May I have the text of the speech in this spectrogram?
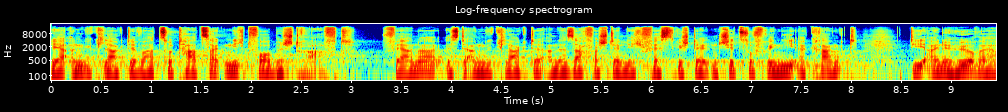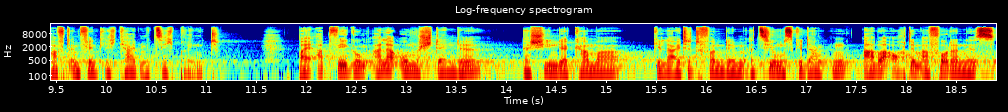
Der Angeklagte war zur Tatzeit nicht vorbestraft. Ferner ist der Angeklagte an der sachverständig festgestellten Schizophrenie erkrankt, die eine höhere Haftempfindlichkeit mit sich bringt. Bei Abwägung aller Umstände erschien der Kammer geleitet von dem Erziehungsgedanken, aber auch dem Erfordernis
